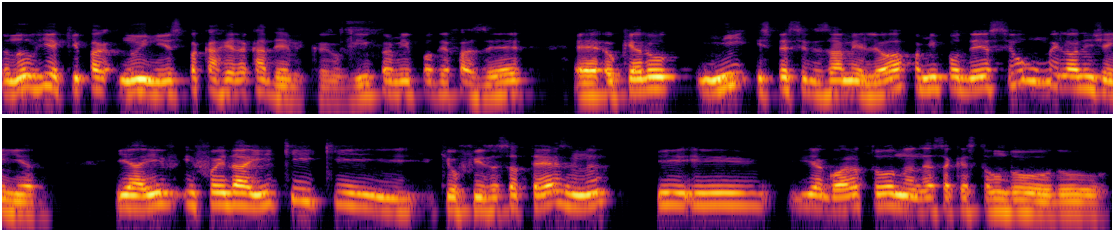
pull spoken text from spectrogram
eu não vim aqui pra, no início para carreira acadêmica, eu vim para mim poder fazer é, eu quero me especializar melhor para me poder ser um melhor engenheiro. E aí e foi daí que, que, que eu fiz essa tese, né? E, e, e agora estou nessa questão do, do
